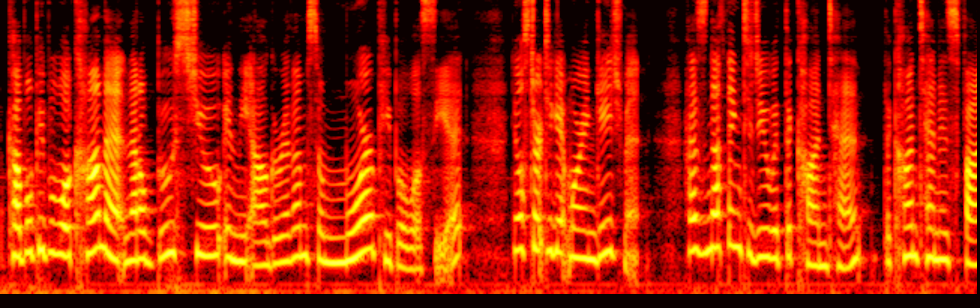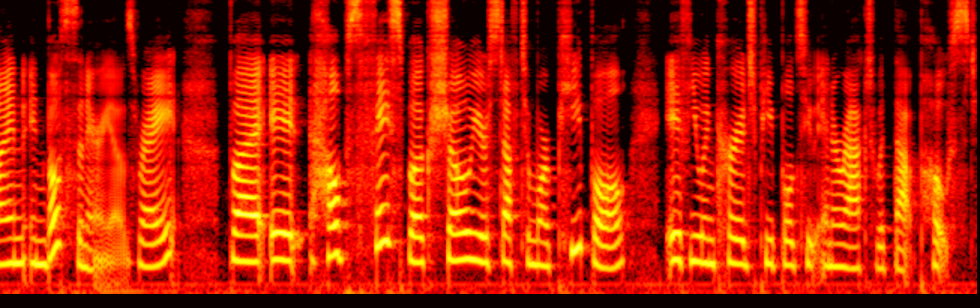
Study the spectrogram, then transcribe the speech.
A couple people will comment, and that'll boost you in the algorithm so more people will see it. You'll start to get more engagement. Has nothing to do with the content. The content is fine in both scenarios, right? But it helps Facebook show your stuff to more people if you encourage people to interact with that post.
